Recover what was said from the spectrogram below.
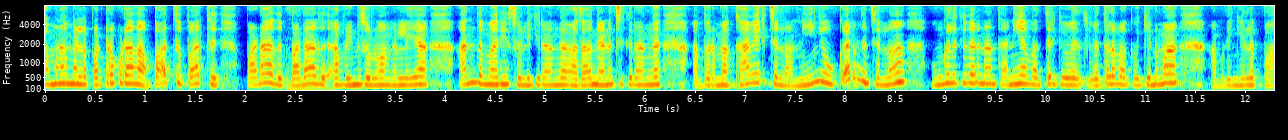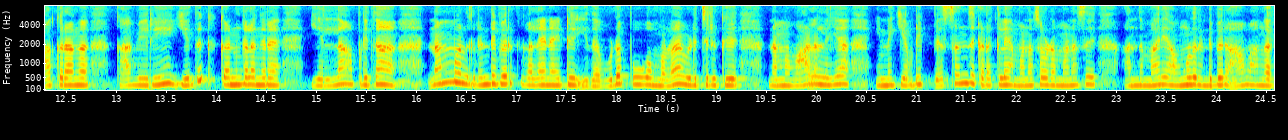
யமுனா மேலே பற்றக்கூடாதான். பார்த்து பார்த்து. படாது படாது அப்படின்னு சொல்லுவாங்க இல்லையா? அந்த மாதிரி சொல்லிக்கிறாங்க. அதாவது நினச்சிக்கிறாங்க. அப்புறமா காவேரி செல்லம் நீங்கள் பாருங்க செல்லம் உங்களுக்கு வேறு நான் தனியாக பத்திரிக்கை வெ- வெத்தலை பார்க்க வைக்கணுமா? அப்படிங்கல பார்க்குறாங்க காவேரி எதுக்கு கண் கலங்குற? எல்லாம் அப்படி தான் நம்மளுக்கு ரெண்டு பேருக்கு கல்யாணம் ஆயிட்டு இதை விட பூகம்பம்லாம் வெடிச்சிருக்கு. நம்ம வாழலையா? இன்னைக்கு எப்படி பிசைஞ்சு கிடக்கலையா மனசோட மனசு? அந்த மாதிரி அவங்களும் ரெண்டு பேரும் ஆவாங்க.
